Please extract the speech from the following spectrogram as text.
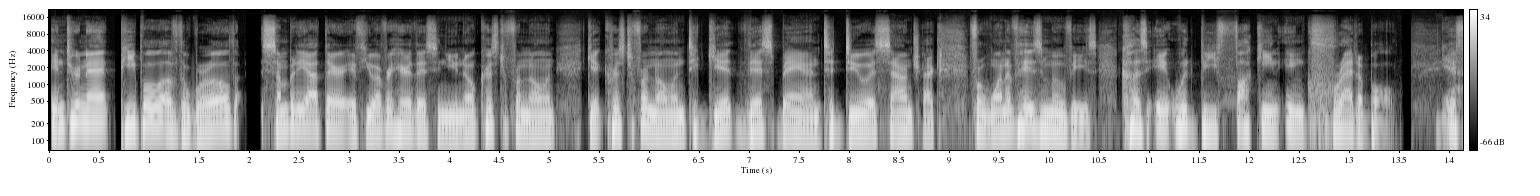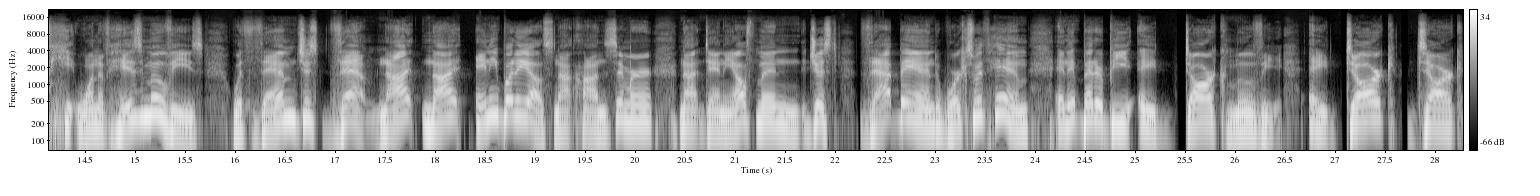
internet people of the world somebody out there if you ever hear this and you know christopher nolan get christopher nolan to get this band to do a soundtrack for one of his movies because it would be fucking incredible. If he, one of his movies with them just them not not anybody else not hans zimmer not danny elfman just that band works with him and it better be a dark movie. A dark, dark,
